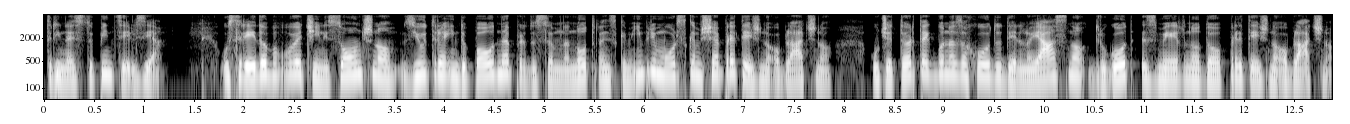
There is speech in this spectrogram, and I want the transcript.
13 stopinj Celzija. V sredo bo po večini sončno, zjutraj in dopoledne, predvsem na notranjskem in primorskem, še pretežno oblačno. V četrtek bo na zahodu delno jasno, drugod zmerno do pretežno oblačno.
